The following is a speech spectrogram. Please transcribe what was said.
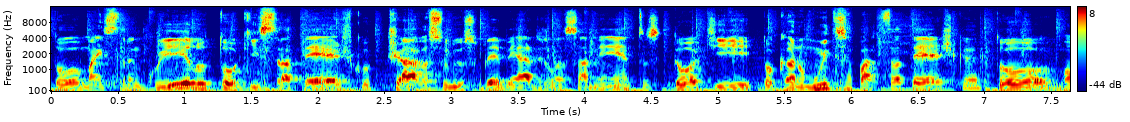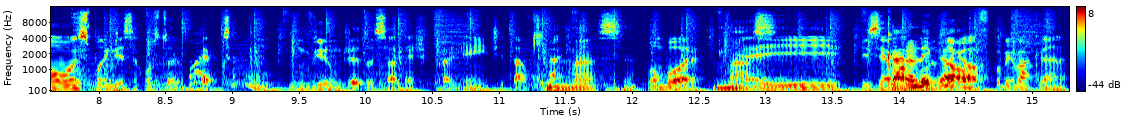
tô mais tranquilo, tô aqui estratégico, o Thiago assumiu super bem a área de lançamentos, tô aqui tocando muito essa parte estratégica, tô. Vamos, vamos expandir essa consultoria. Ué, por que você não, não vira um diretor estratégico pra gente e tal? Que Ah, massa. Vambora. Massa. E aí, fizemos Cara, um acordo legal. ficou bem bacana.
